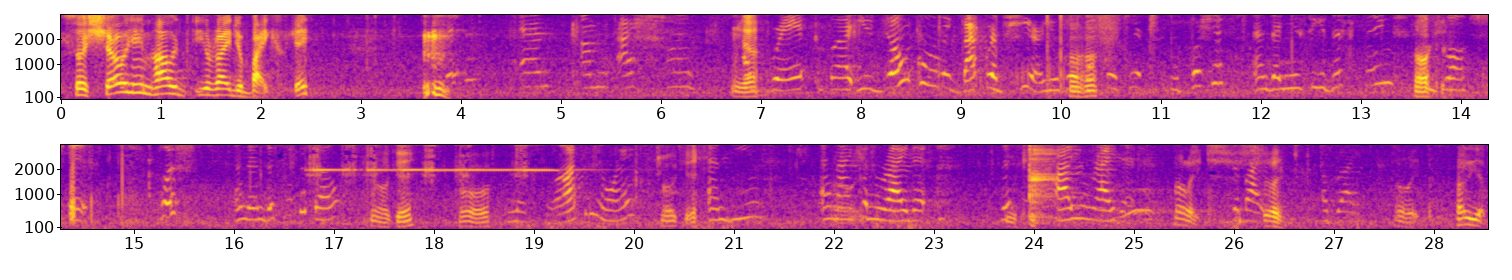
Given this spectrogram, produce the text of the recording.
So show him how you ride your bike. Okay. This is- and um, I have Yeah. a brake, but you don't go like backwards here. You go Uh-huh. backwards here. You push it, and then you see this thing. Okay. You go, it's pushed, and then this is the bell. Okay. Oh. Makes lots of noise. Okay. And these, and I can ride it. This is how you ride it. All right. The bike. So, A bike. all right. Hurry up.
